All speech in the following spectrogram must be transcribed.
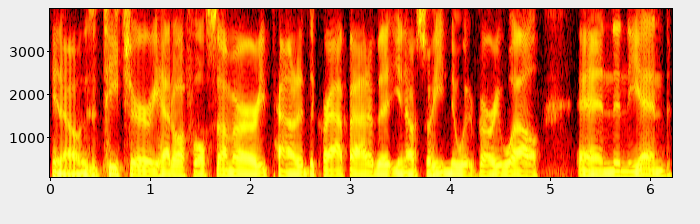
You know, he was a teacher. He had off all summer. He pounded the crap out of it. You know, so he knew it very well. And in the end,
